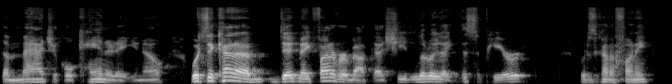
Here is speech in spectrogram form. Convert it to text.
the magical candidate you know which they kind of did make fun of her about that. She literally like disappeared which is kind of funny.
